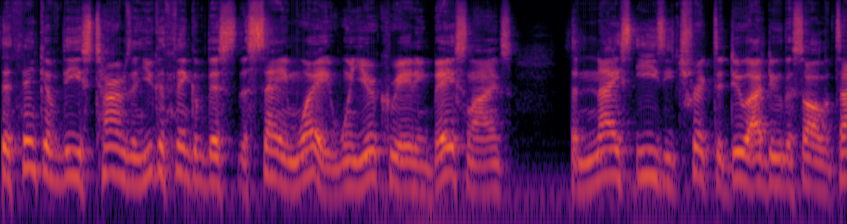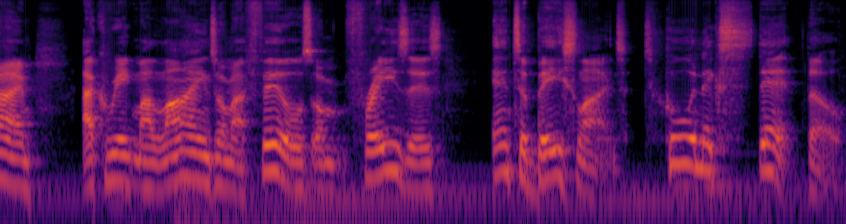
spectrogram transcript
to think of these terms, and you can think of this the same way when you're creating bass lines, it's a nice, easy trick to do. I do this all the time. I create my lines or my fills or phrases into bass lines to an extent though.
